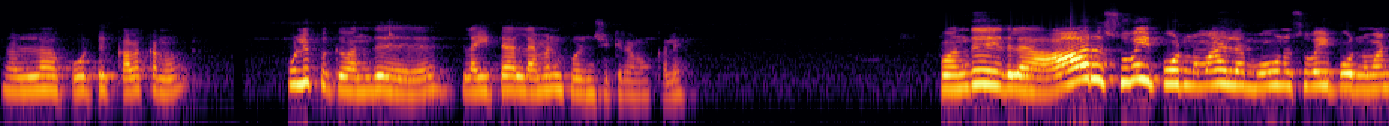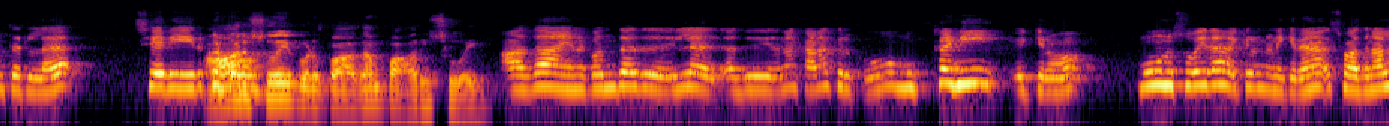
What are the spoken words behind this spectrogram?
நல்லா போட்டு கலக்கணும். புளிப்புக்கு வந்து லைட்டாக லெமன் புழிஞ்சிக்கிறேன் மக்களே. இப்போ வந்து இதில் ஆறு சுவை போடணுமா இல்லை மூணு சுவை போடணுமான்னு தெரில சரி ஆறு இருக்கட்டும் சுவை போடுப்பா அதான்ப்பா அறுசுவை அதான் எனக்கு வந்து அது இல்லை அது எதனா கணக்கு இருக்கும். முக்கனி வைக்கிறோம். மூணு சுவை தான் வைக்கணும்னு நினைக்கிறேன். ஸோ அதனால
